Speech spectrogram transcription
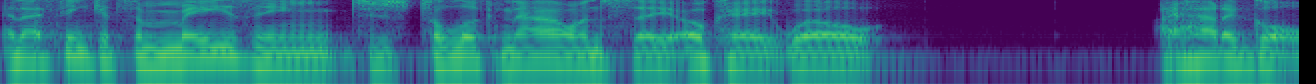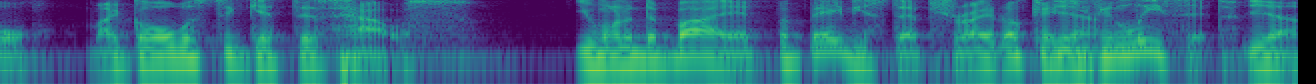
and I think it's amazing just to look now and say, okay, well, I had a goal. My goal was to get this house. You wanted to buy it, but baby steps, right? Okay, yeah. you can lease it. Yeah.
